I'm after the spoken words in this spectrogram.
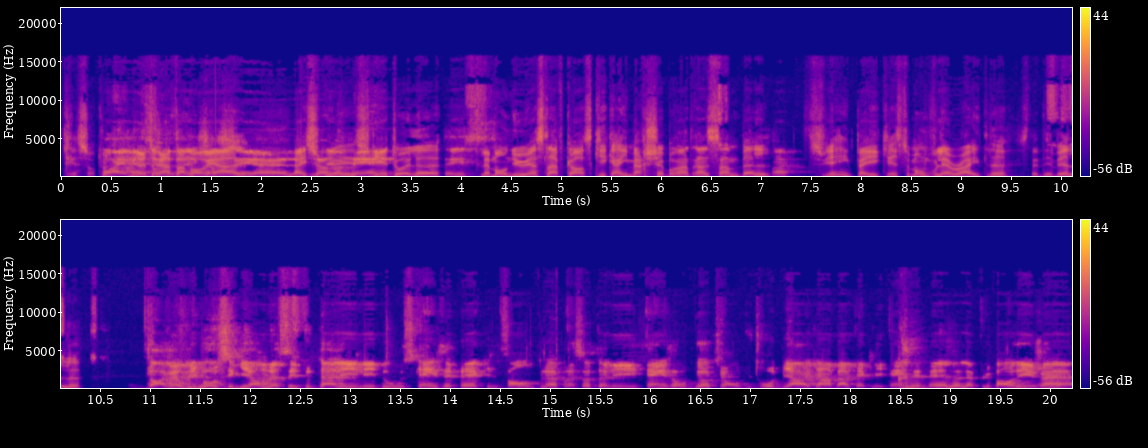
Très surtout le draft à Montréal. hey, souviens-toi, là, le monde US Lavkowski, quand il marchait pour entrer dans le Sandbell, tu te souviens, il Chris, tout le monde voulait Wright, là. C'était débile, là. Ah, mais oublie pas aussi, Guillaume, là, c'est tout le temps les, les 12, 15 épais qui le font. Puis après ça, tu as les 15 autres gars qui ont bu trop de bière qui embarquent avec les 15 épais. Là. La plupart des gens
